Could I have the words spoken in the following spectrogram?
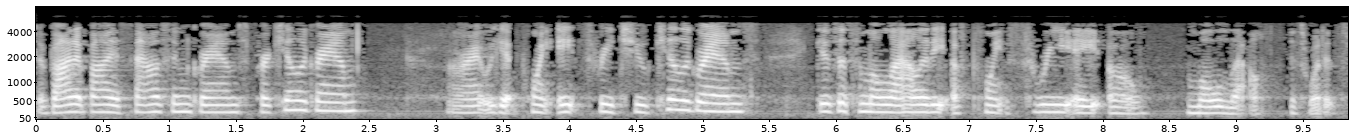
divide it by 1,000 grams per kilogram. All right, we get 0.832 kilograms, gives us a molality of 0.380 molal is what it's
